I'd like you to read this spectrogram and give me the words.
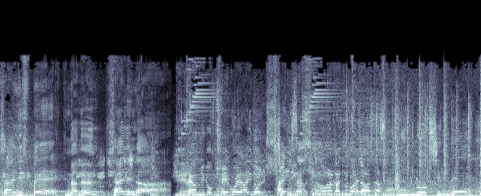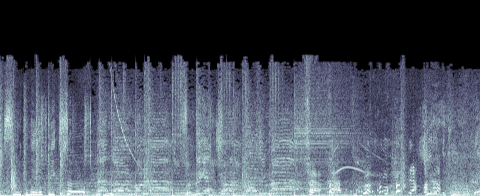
샤이니스 백 빛나는 샤이니입니다. 대한민국 최고의 아이돌 샤이니가 신곡을 가지고 찾아왔다. 사랑이 몫인데 슬픔의 빅속 난널 몰라 손 내게 전화 하지 마 이런 느낌이 왜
